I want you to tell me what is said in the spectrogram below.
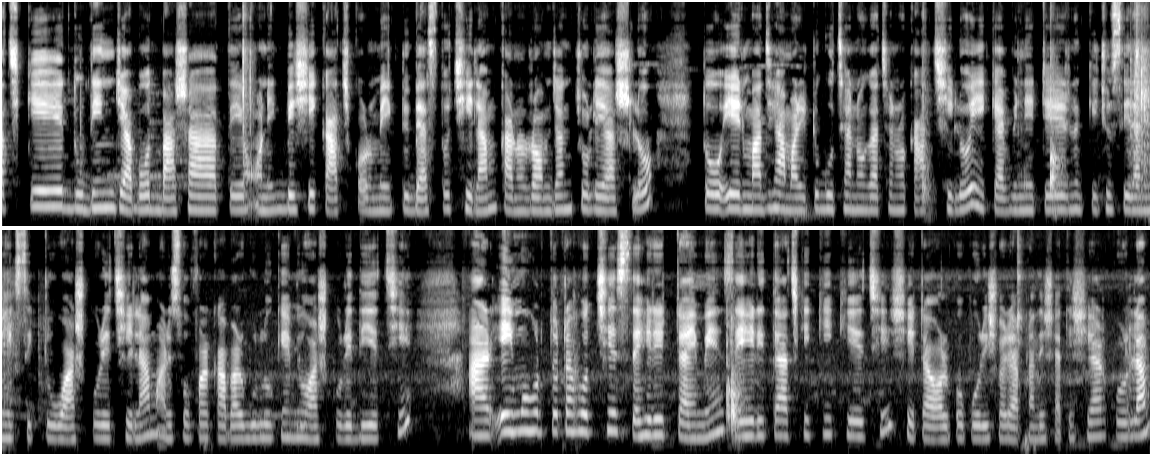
আজকে দুদিন যাবৎ বাসাতে অনেক বেশি কাজকর্মে একটু ব্যস্ত ছিলাম, কারণ রমজান চলে আসলো। তো এর মাঝে আমার একটু গুছানো গাছানোর কাজ ছিল। এই ক্যাবিনেটের কিছু সিরামিক্স একটু ওয়াশ করেছিলাম, আর সোফার কাভারগুলোকে আমি ওয়াশ করে দিয়েছি। আর এই মুহূর্তটা হচ্ছে সেহেরির টাইমে সেহেরিতে আজকে কি খেয়েছি সেটা অল্প পরিসরে আপনাদের সাথে শেয়ার করলাম।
